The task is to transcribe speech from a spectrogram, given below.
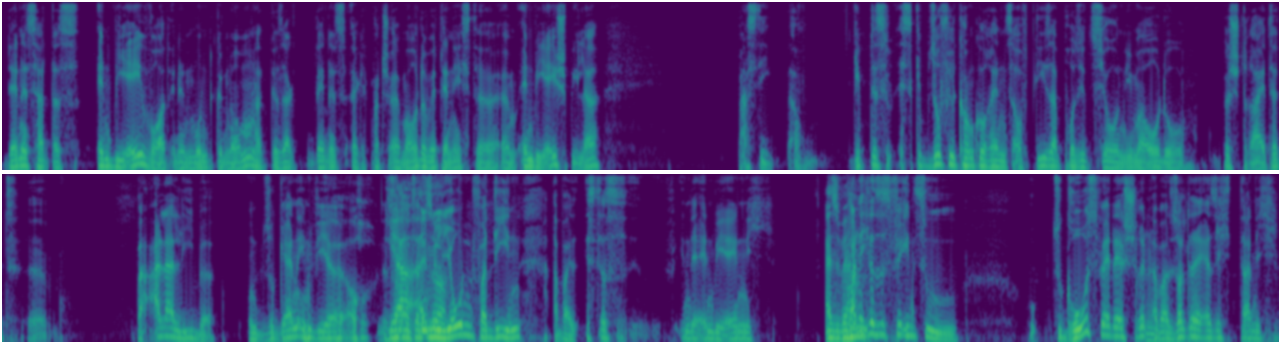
Dennis hat das NBA-Wort in den Mund genommen, hat gesagt, Dennis, äh, Quatsch, äh, Maodo wird der nächste ähm, NBA-Spieler. Basti, auch, gibt es, es gibt so viel Konkurrenz auf dieser Position, die Maodo bestreitet. Äh, bei aller Liebe und so gern ihn wir auch ja, seine also, Millionen verdienen, aber ist das in der NBA nicht. Also wir War nicht, dass es für ihn zu, zu groß wäre, der Schritt, mhm. aber sollte er sich da nicht,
